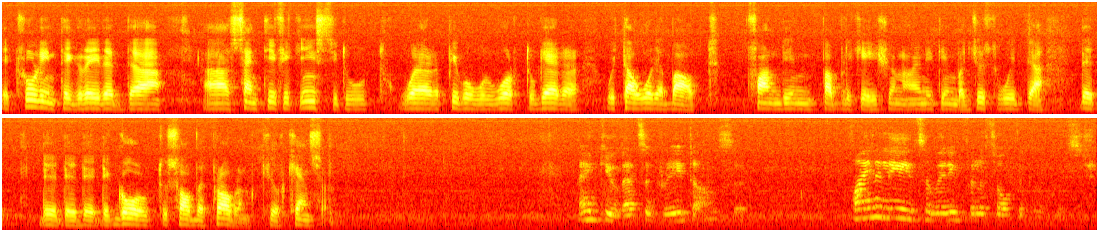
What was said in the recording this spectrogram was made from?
a truly integrated uh, uh, scientific institute where people will work together without worry about funding, publication, or anything, but just with the, the, the, the, the goal to solve a problem, cure cancer. Thank you. That's a great answer. Finally, it's a very philosophical question.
